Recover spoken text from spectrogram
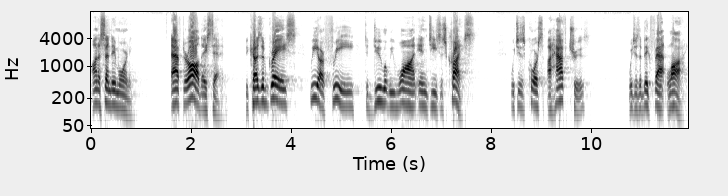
on a Sunday morning. After all, they said, because of grace, we are free to do what we want in Jesus Christ, which is, of course, a half truth, which is a big fat lie.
